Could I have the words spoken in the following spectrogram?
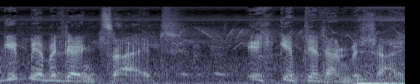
gib mir Bedenkzeit. Ich geb dir dann Bescheid.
